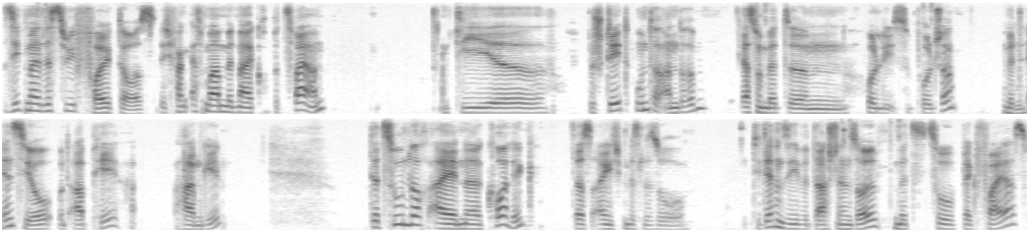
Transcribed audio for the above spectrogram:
sieht meine Liste wie folgt aus. Ich fange erstmal mit meiner Gruppe 2 an. Die äh, besteht unter anderem erstmal mit ähm, Holy Sepulture, mit mhm. NCO und AP HMG. Dazu noch ein äh, Core-Link, das eigentlich ein bisschen so die Defensive darstellen soll, mit zu Blackfriars,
